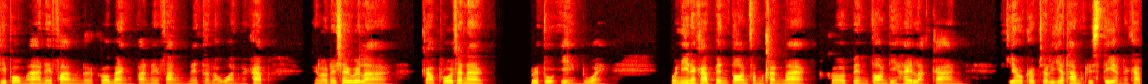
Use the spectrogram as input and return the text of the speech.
ที่ผมอ่านให้ฟังแล้วก็แบ่งปันให้ฟังในแต่ละวันนะครับ เราได้ใช้เวลากับพระวจนะด้วยตัวเองด้วย วันนี้นะครับเป็นตอนสำคัญมาก ก็เป็นตอนที่ให้หลักการเกี่ยวกับจริยธรรมคริสเตียนนะครับ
